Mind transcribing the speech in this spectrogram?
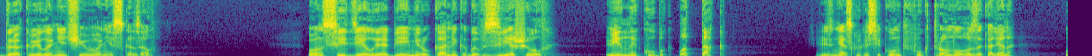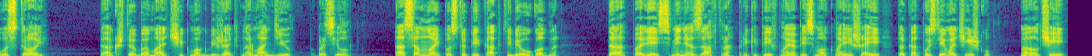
Даквила ничего не сказал. Он сидел и обеими руками как бы взвешивал винный кубок. Вот так. Через несколько секунд Фук тронул его за колено. — Устрой так, чтобы мальчик мог бежать в Нормандию, — попросил он. — А со мной поступи как тебе угодно. Да повесь меня завтра, прикрепив мое письмо к моей шее, только отпусти мальчишку. — Молчи,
